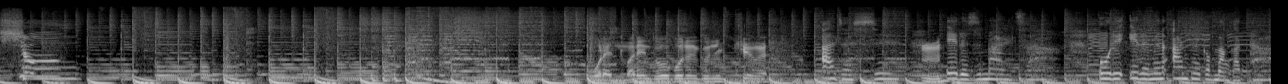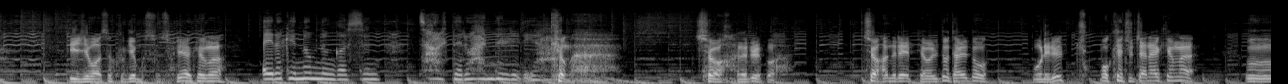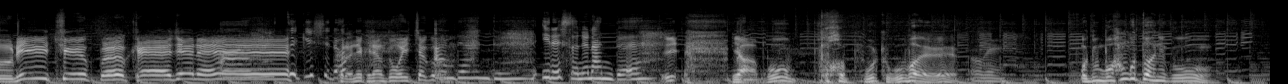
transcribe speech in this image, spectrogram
쇼. 오랜만에 누워보는군 경아 아저씨 음? 이러지 말자. 우리 이러면 안 될 것만 같아. 이제 와서 그게 무슨 소리야 경아? 이렇게 눕는 것은 절대로 안 될 일이야. 경아 저 하늘을 봐 저 하늘의 별도 달도 우리를 축복해 주잖아 경아 우리 축복하잖아 아, 듣기 싫어. 그러니 그냥 누워 있자고. 안돼 안돼. 이래서는 안돼. 야 뭐 뭐, 뭐 이렇게 오바해? 어, 왜? 어, 너 뭐 한 것도 아니고.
